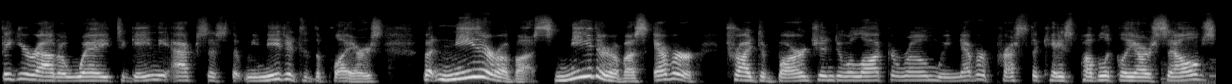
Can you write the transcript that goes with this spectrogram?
figure out a way to gain the access that we needed to the players, But neither of us, neither of us ever tried to barge into a locker room. We never pressed the case publicly ourselves.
